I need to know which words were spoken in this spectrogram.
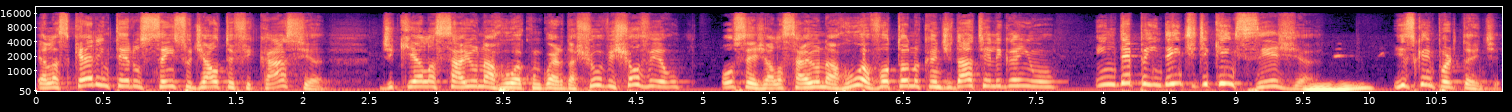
Elas querem ter o senso de autoeficácia de que ela saiu na rua com guarda-chuva e choveu. Ou seja, ela saiu na rua, votou no candidato e ele ganhou. Independente de quem seja. Uhum. Isso que é importante.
